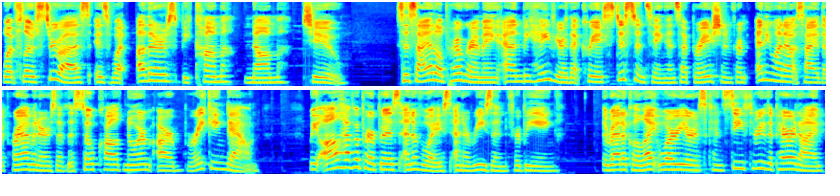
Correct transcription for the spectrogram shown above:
What flows through us is what others become numb to. Societal programming and behavior that creates distancing and separation from anyone outside the parameters of the so called norm are breaking down. We all have a purpose and a voice and a reason for being. The radical light warriors can see through the paradigm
